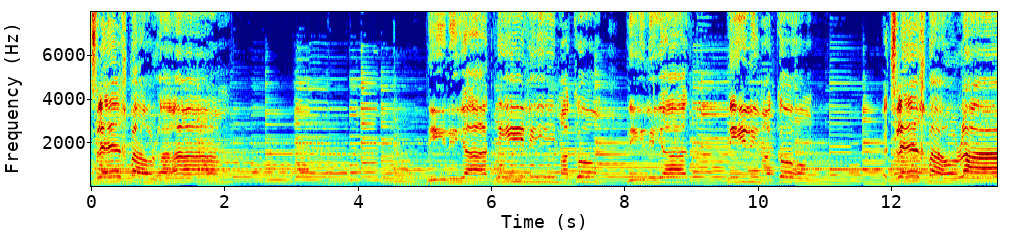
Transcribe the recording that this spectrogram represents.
אצלך בעולם. תני לי יד, תני לי מקום, תני לי יד, תני לי מקום, אצלך בעולם.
